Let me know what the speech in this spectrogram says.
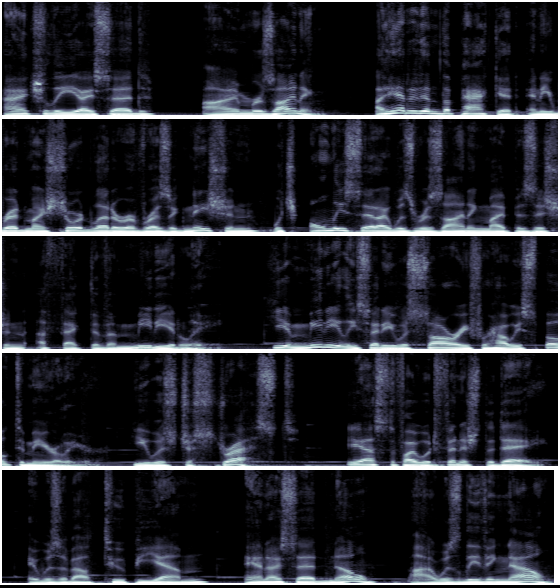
Actually, I said, I'm resigning. I handed him the packet and he read my short letter of resignation, which only said I was resigning my position effective immediately. He immediately said he was sorry for how he spoke to me earlier. He was just stressed. He asked if I would finish the day. It was about 2 p.m., and I said no, I was leaving now.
